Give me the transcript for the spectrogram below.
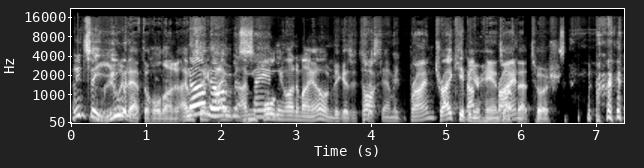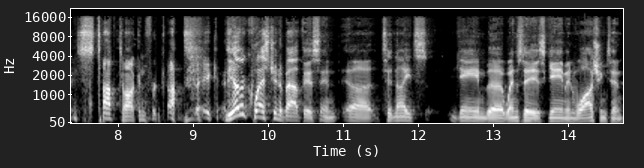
I didn't say really? you would have to hold on. I was no, saying no, I'm, I'm saying, holding on to my own because it's talk, just. I mean, Brian, try keeping your hands Brian, off that tush. Brian, stop talking for God's sake. The other question about this and uh, tonight's game, the Wednesday's game in Washington,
